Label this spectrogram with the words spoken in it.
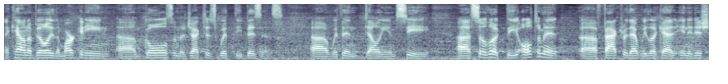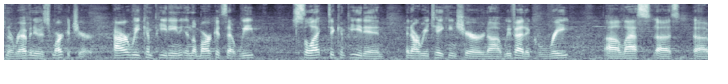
accountability, the marketing um, goals and objectives with the business uh, within Dell EMC. Uh, so look, the ultimate uh, factor that we look at in addition to revenue is market share. How are we competing in the markets that we select to compete in, and are we taking share or not? We've had a great uh, last, uh, uh,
